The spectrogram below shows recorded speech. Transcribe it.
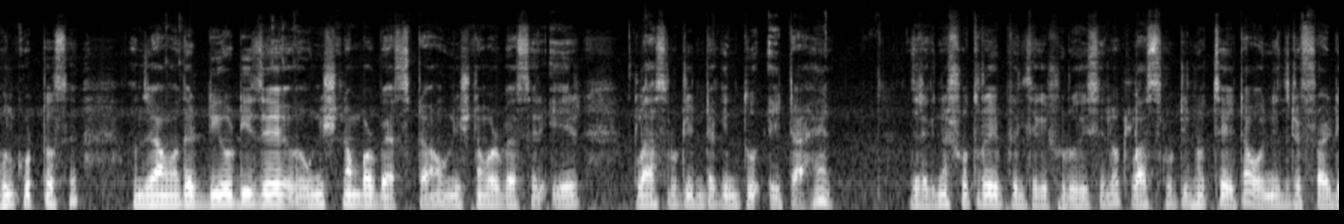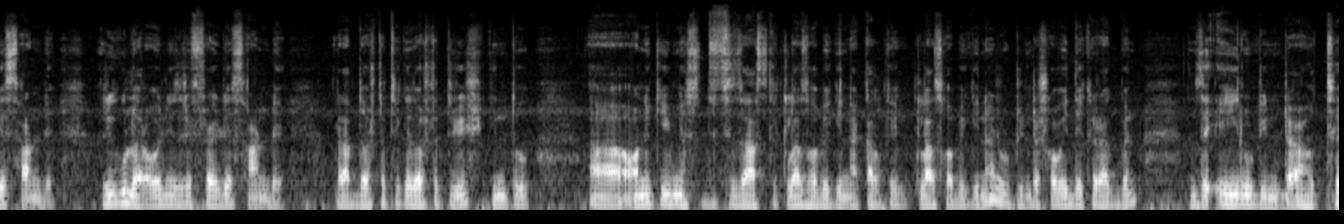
ভুল করতেছে যে আমাদের ডিওডি যে উনিশ নম্বর ব্যাচটা, উনিশ নম্বর ব্যাচের এর ক্লাস রুটিনটা কিন্তু এইটা হ্যাঁ? যেটা কিনা সতেরো এপ্রিল থেকে শুরু হয়েছিল। ক্লাস রুটিন হচ্ছে এটা Wednesday Friday Sunday regular Wednesday Friday Sunday রাত দশটা থেকে দশটা তিরিশ, কিন্তু অনেকেই মেসেজ দিচ্ছে যে আজকে ক্লাস হবে কি না কালকে ক্লাস হবে কি না রুটিনটা সবাই দেখে রাখবেন যে এই রুটিনটা হচ্ছে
